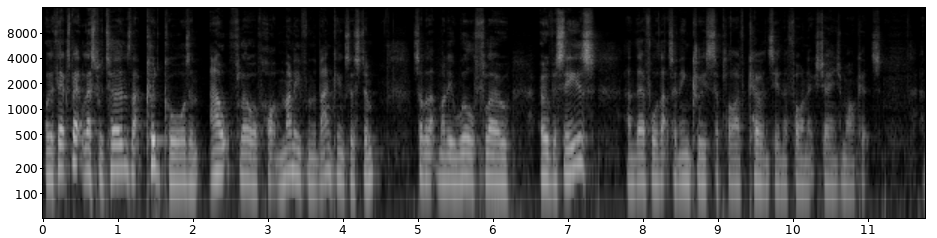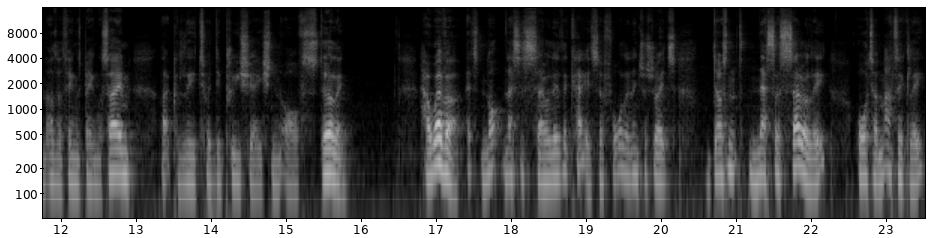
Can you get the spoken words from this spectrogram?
Well, if they expect less returns, that could cause an outflow of hot money from the banking system. Some of that money will flow overseas, and therefore that's an increased supply of currency in the foreign exchange markets. And other things being the same, that could lead to a depreciation of sterling. However, it's not necessarily the case. A fall in interest rates doesn't necessarily automatically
